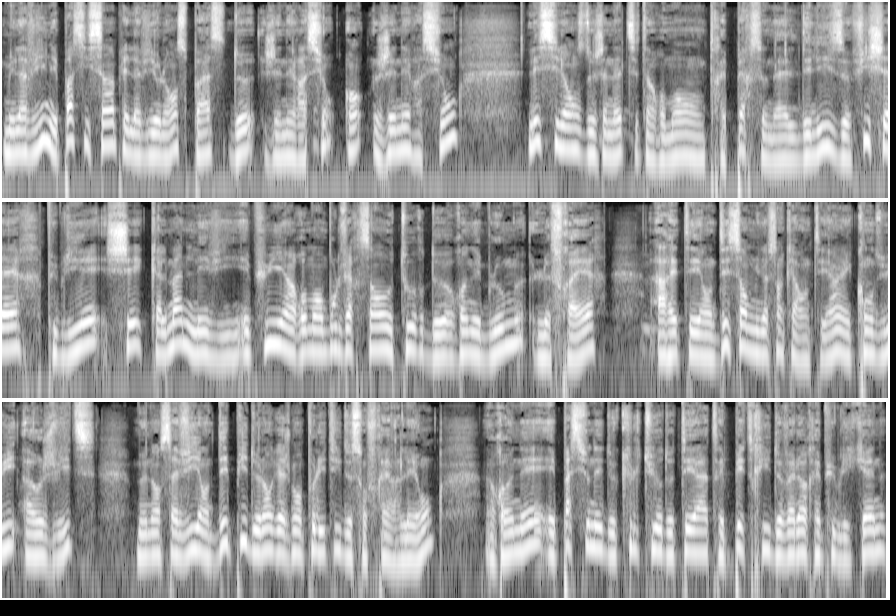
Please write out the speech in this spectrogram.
mais la vie n'est pas si simple et la violence passe de génération en génération. Les silences de Jeannette, c'est un roman très personnel d'Élise Fischer, publié chez Kalman Levy. Et puis un roman bouleversant autour de René Blum, le frère, arrêté en décembre 1941 et conduit à Auschwitz, menant sa vie en dépit de l'engagement politique de son frère Léon. René est passionné de culture, de théâtre et pétri de valeurs républicaines.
